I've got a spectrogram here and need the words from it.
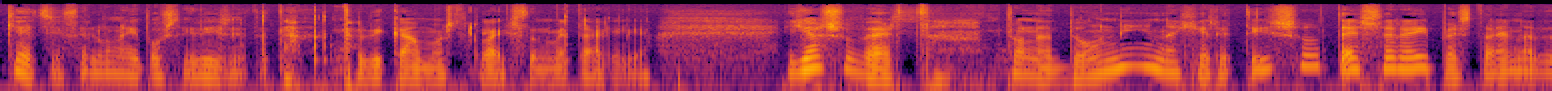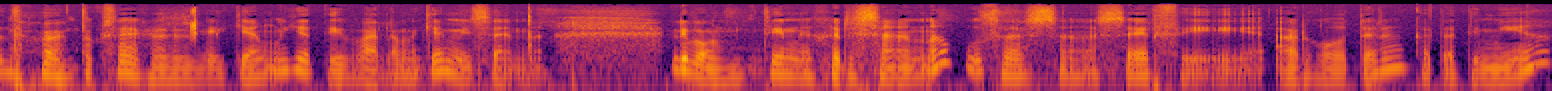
Και έτσι θέλω να υποστηρίζετε τα, τα δικά μας τουλάχιστον μετάλλια. Γεια σου Βέρτ, τον Αντώνη να χαιρετήσω. Τέσσερα είπες τα ένα δεν το, το ξέχασες γλυκιά μου γιατί βάλαμε και εμείς ένα. Λοιπόν την Χρυσάνα που θα σας έρθει αργότερα κατά τη μία.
